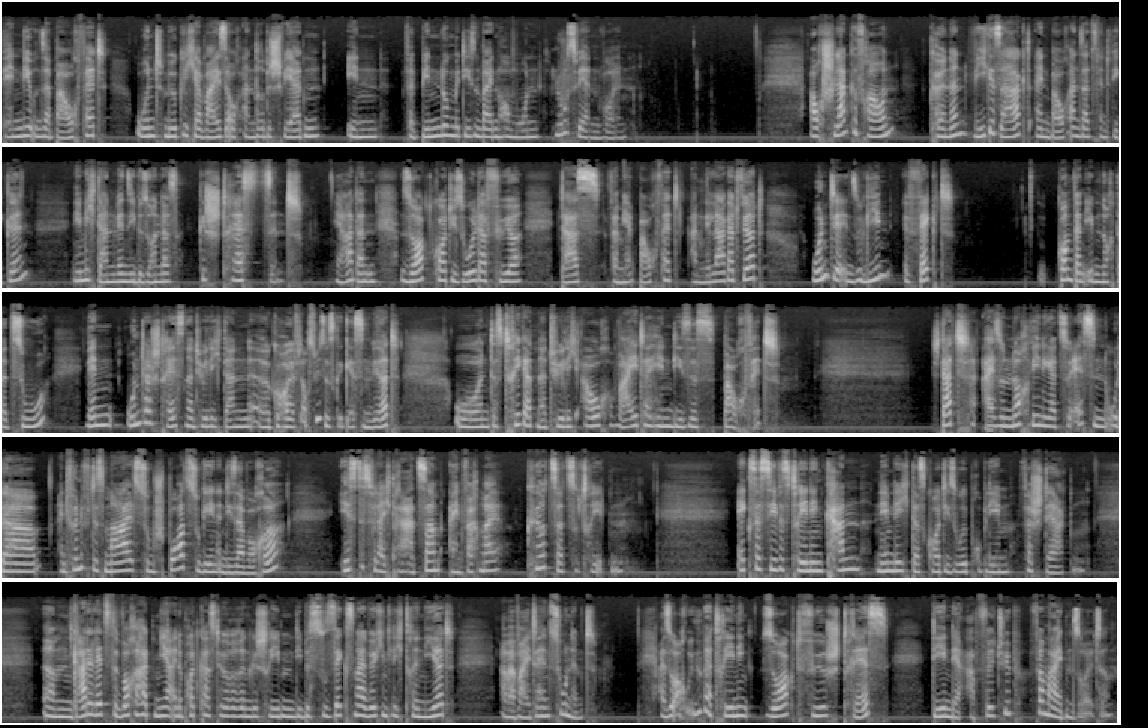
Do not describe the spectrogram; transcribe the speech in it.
wenn wir unser Bauchfett und möglicherweise auch andere Beschwerden in Verbindung mit diesen beiden Hormonen loswerden wollen. Auch schlanke Frauen können, wie gesagt, einen Bauchansatz entwickeln, nämlich dann, wenn sie besonders gestresst sind. Ja, dann sorgt Cortisol dafür, dass vermehrt Bauchfett angelagert wird und der Insulineffekt kommt dann eben noch dazu, wenn unter Stress natürlich dann äh, gehäuft auch Süßes gegessen wird. Und das triggert natürlich auch weiterhin dieses Bauchfett. Statt also noch weniger zu essen oder ein fünftes Mal zum Sport zu gehen in dieser Woche, ist es vielleicht ratsam, einfach mal kürzer zu treten. Exzessives Training kann nämlich das Cortisolproblem verstärken. Ähm, gerade letzte Woche hat mir eine Podcasthörerin geschrieben, die bis zu sechsmal wöchentlich trainiert, aber weiterhin zunimmt. Also auch Übertraining sorgt für Stress, den der Apfeltyp vermeiden sollte.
